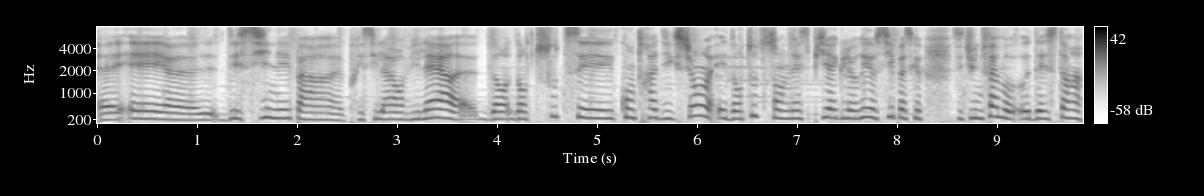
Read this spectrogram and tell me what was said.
est dessinée par Priscilla Orviller dans, toutes ses contradictions et dans toute son espièglerie aussi, parce que c'est une femme au, destin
